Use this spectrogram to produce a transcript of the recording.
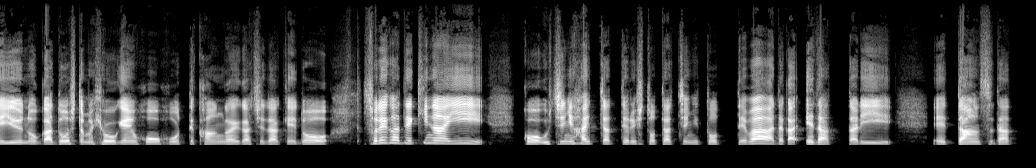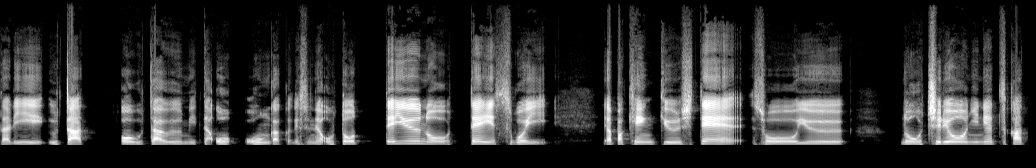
ていうのがどうしても表現方法って考えがちだけど、それができない、こう、うちに入っちゃってる人たちにとっては、だから絵だったり、え、ダンスだったり、歌を歌うみたいな、お音楽ですね、音っていうのってすごいやっぱ研究して、そういうのを治療にね、使っ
